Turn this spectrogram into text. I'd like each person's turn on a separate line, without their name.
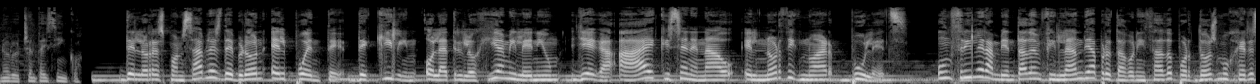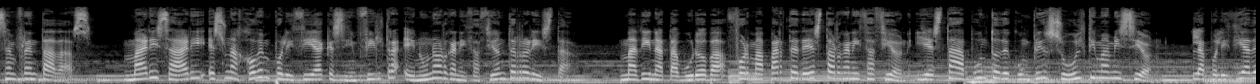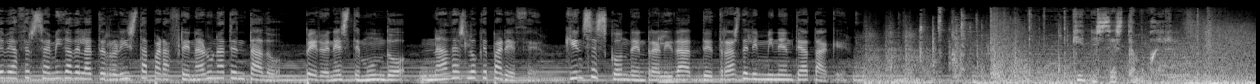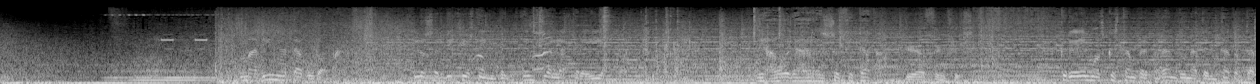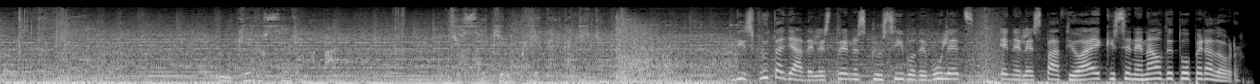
906985.
De los responsables de Bron El Puente, The Killing o la trilogía Millennium, llega a AXN el Nordic Noir Bullets, un thriller ambientado en Finlandia protagonizado por dos mujeres enfrentadas. Mari Saari es una joven policía que se infiltra en una organización terrorista. Madina Taburova forma parte de esta organización y está a punto de cumplir su última misión. La policía debe hacerse amiga de la terrorista para frenar un atentado, pero en este mundo nada es lo que parece. ¿Quién se esconde en realidad detrás del inminente ataque?
¿Quién es esta mujer? Madina Taburova. Los servicios de inteligencia la creían. Y ahora ha resucitado.
¿Qué hacen Fisi?
Creemos que están preparando un atentado terrorista. No quiero ser una pala. Yo soy quien aprieta el gatillo.
Disfruta ya del estreno exclusivo de Bullets en el espacio AXN Now de tu operador.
